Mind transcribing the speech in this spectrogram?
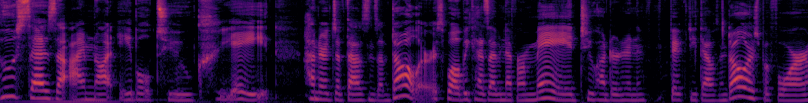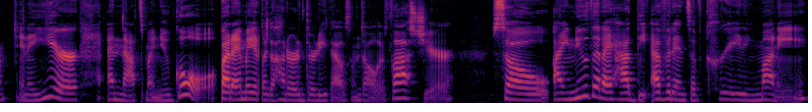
Who says that I'm not able to create? Hundreds of thousands of dollars. Well, because I've never made $250,000 before in a year, and that's my new goal. But I made like $130,000 last year. So I knew that I had the evidence of creating money,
